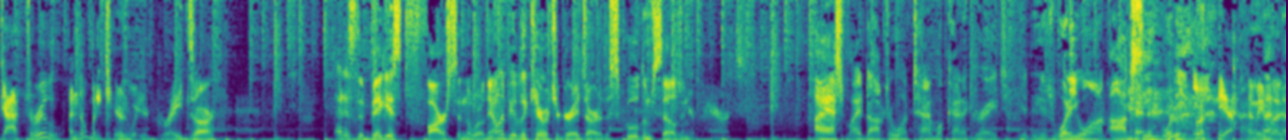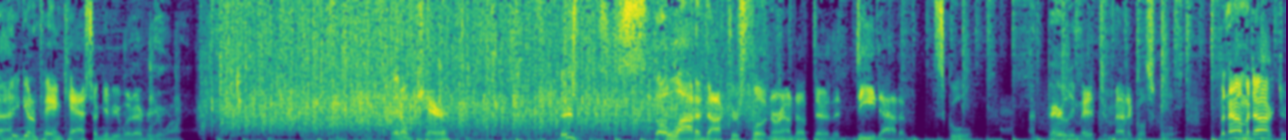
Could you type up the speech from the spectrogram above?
got through. And nobody cares what your grades are. That is the biggest farce in the world. The only people that care what your grades are are the school themselves and your parents. I asked my doctor one time what kind of grades you get. He goes, "What do you want? Oxy? What do you need?" yeah, I mean, but if you're going to pay in cash. I'll give you whatever you want. They don't care. There's a lot of doctors floating around out there that deed out of school. I barely made it through medical school, but now I'm a doctor.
